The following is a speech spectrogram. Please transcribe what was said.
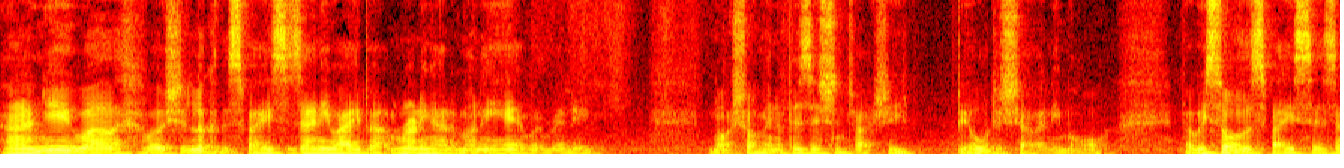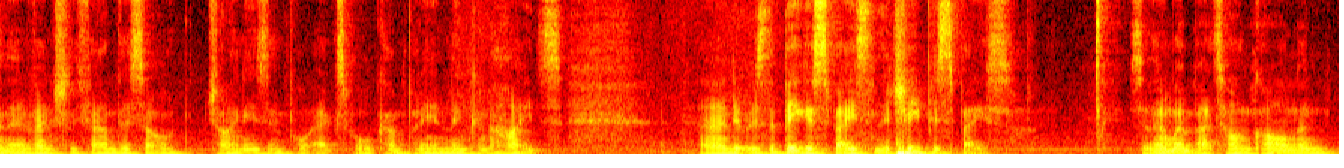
And I knew, well, well, we should look at the spaces anyway, but I'm running out of money here. We're really not sure I'm in a position to actually build a show anymore. But we saw the spaces and then eventually found this old Chinese import export company in Lincoln Heights. And it was the biggest space and the cheapest space. So then I went back to Hong Kong and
